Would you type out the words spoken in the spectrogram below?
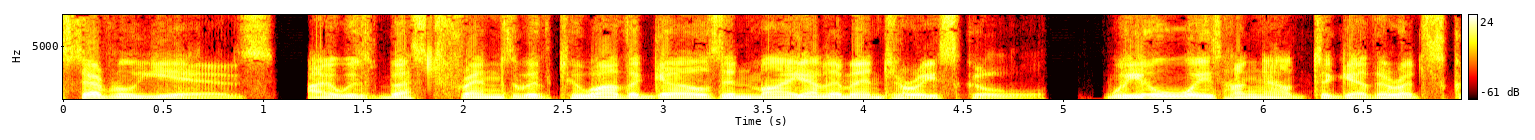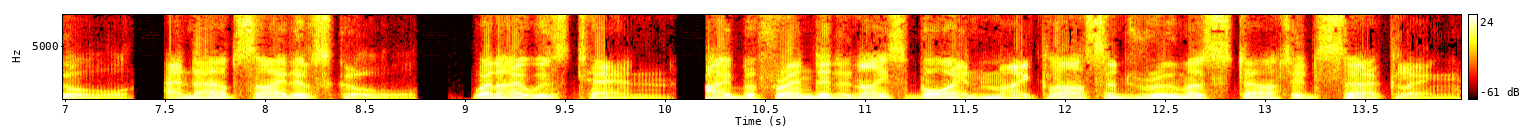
several years, I was best friends with two other girls in my elementary school. We always hung out together at school, and outside of school. When I was 10, I befriended a nice boy in my class and rumors started circling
